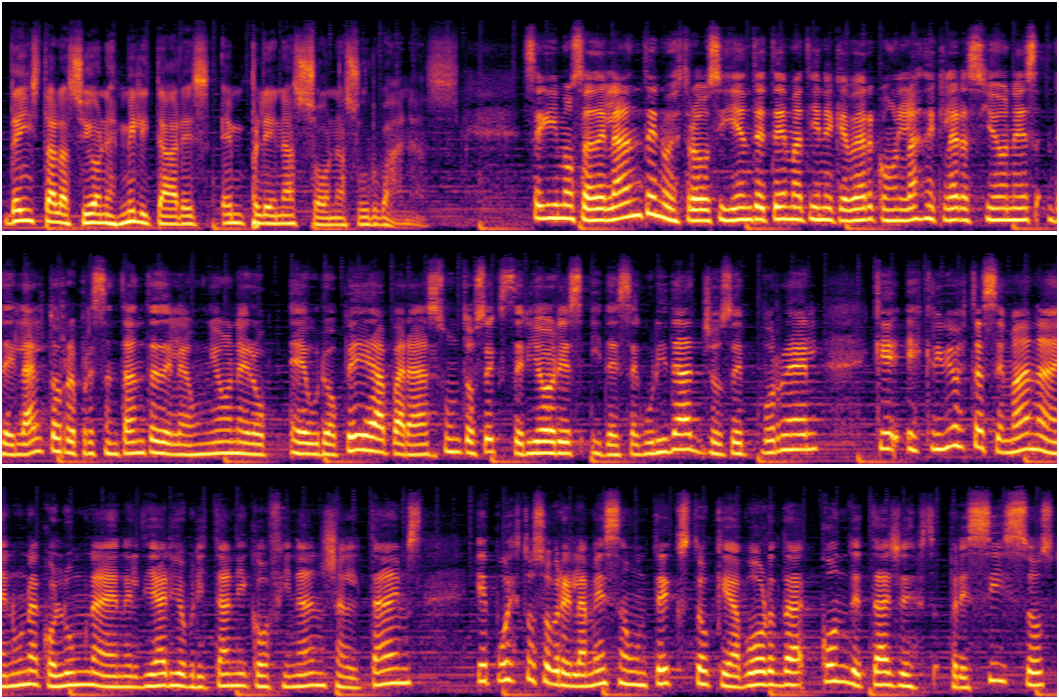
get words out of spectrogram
de instalaciones militares en plenas zonas urbanas. Seguimos adelante. Nuestro siguiente tema tiene que ver con las declaraciones del alto representante de la Unión Europea para Asuntos Exteriores y de Seguridad, Josep Borrell, que escribió esta semana en una columna en el diario británico Financial Times he puesto sobre la mesa un texto que aborda con detalles precisos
